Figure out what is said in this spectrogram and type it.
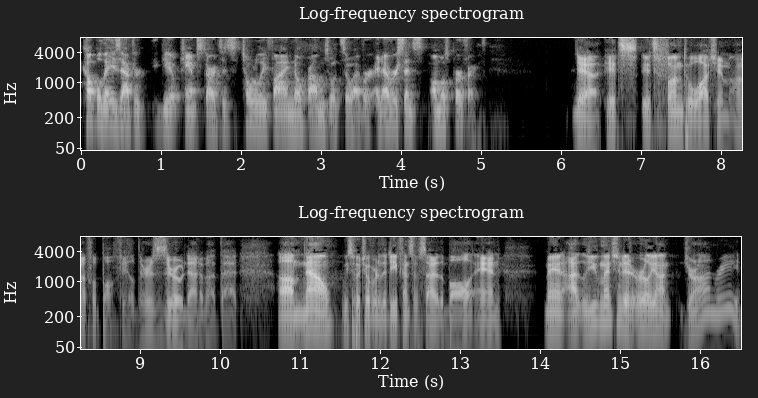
couple days after you know camp starts, it's totally fine, no problems whatsoever, and ever since almost perfect. Yeah, it's it's fun to watch him on a football field. There's zero doubt about that. Um, now we switch over to the defensive side of the ball, and man, I, you mentioned it early on, Jarran Reed.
